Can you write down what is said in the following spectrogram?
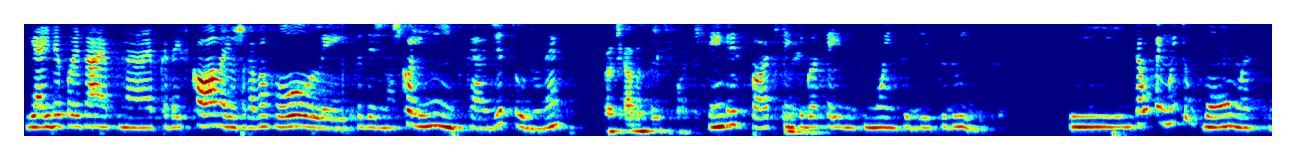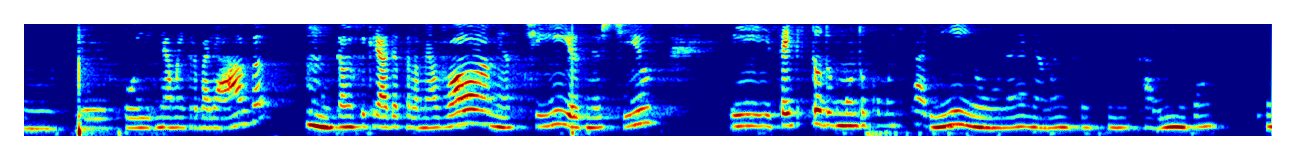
E aí depois, na época da escola, eu jogava vôlei, fazia ginástica olímpica, de tudo, né? Praticava sempre esporte. Sempre esporte, sempre gostei muito de tudo isso. E, então foi muito bom, assim. Eu fui, minha mãe trabalhava, então eu fui criada pela minha avó, minhas tias, meus tios, e sempre todo mundo com muito carinho, né? Minha mãe sempre com muito carinho, então eu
